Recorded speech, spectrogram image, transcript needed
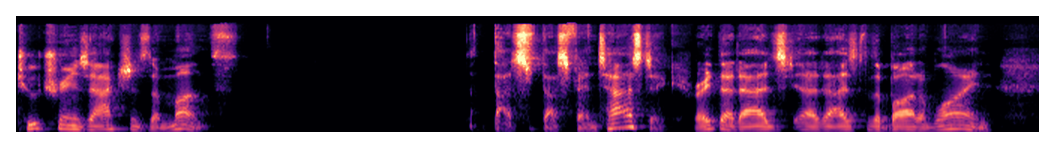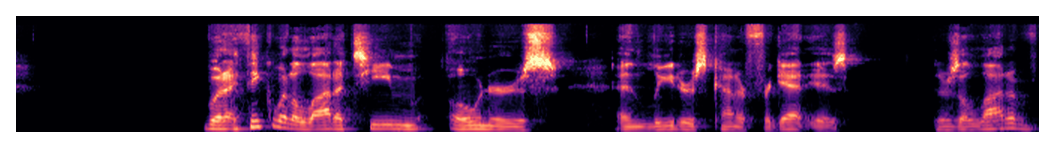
two transactions a month, that's that's fantastic, right? That adds that adds to the bottom line. But I think what a lot of team owners and leaders kind of forget is there's a lot of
